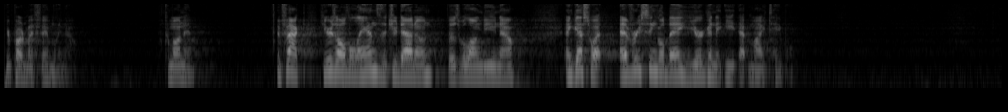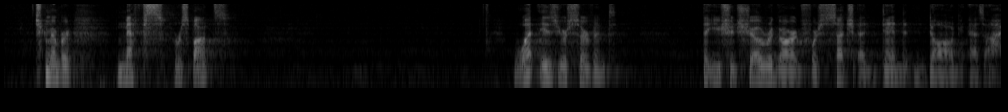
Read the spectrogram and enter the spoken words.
You're part of my family now. Come on in. In fact, here's all the lands that your dad owned. Those belong to you now. And guess what? Every single day, you're going to eat at my table. Do you remember Meph's response? What is your servant that you should show regard for such a dead dog as I.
